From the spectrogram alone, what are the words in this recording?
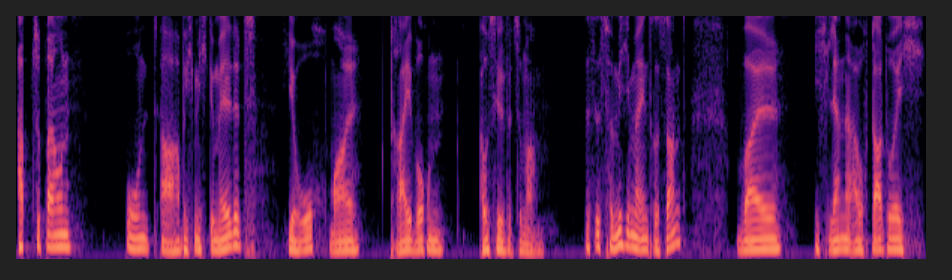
abzubauen. Und da habe ich mich gemeldet, hier hoch mal drei Wochen Aushilfe zu machen. Es ist für mich immer interessant, weil ich lerne auch dadurch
